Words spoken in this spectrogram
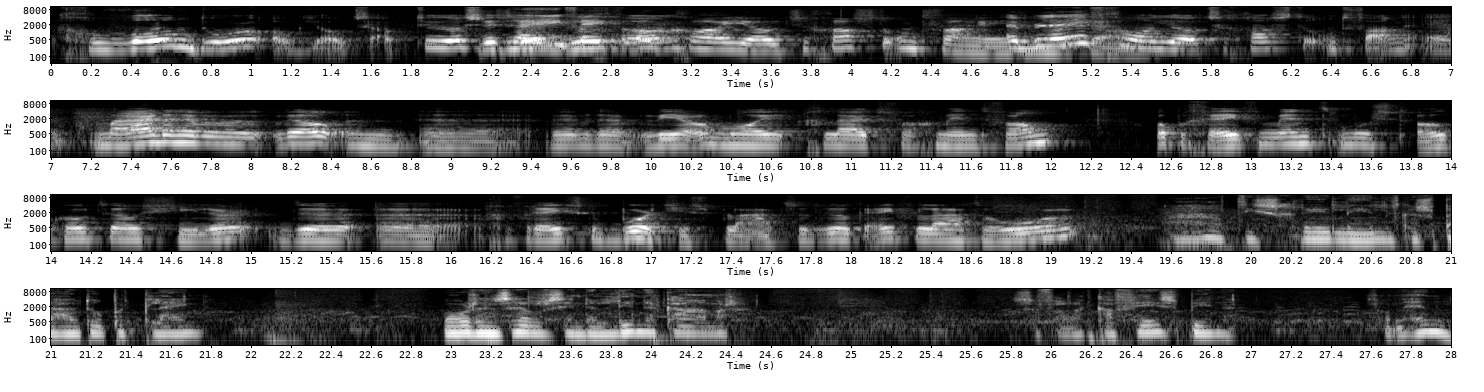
gewoon door, ook Joodse acteurs. Dus hij bleven bleef gewoon- ook gewoon Joodse gasten ontvangen in Hij bleef hotel. gewoon Joodse gasten ontvangen. En Maar daar hebben we wel een, eh, we hebben daar weer een mooi geluidsfragment van. Op een gegeven moment moest ook Hotel Schiller de eh, gevreesde bordjes plaatsen. Dat wil ik even laten horen. Haat die schreeuwlelijkers buiten op het plein. Horen zelfs in de linnenkamer. Ze vallen cafés binnen. Van hen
